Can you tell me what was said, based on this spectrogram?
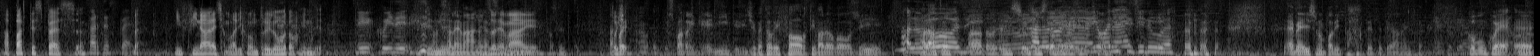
a parte SPES, A parte spesso. Beh, in finale siamo andati contro di loro, quindi... E quindi quindi Alza le mani. alzo le mani. Sì. Ah, Poi eh, squadre gremite di giocatori forti, valorosi. valorosi, Ha dato- il suo valorosi giusto studi merito. umanistici 2. eh beh, io sono un po' di parte effettivamente. Comunque, eh,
